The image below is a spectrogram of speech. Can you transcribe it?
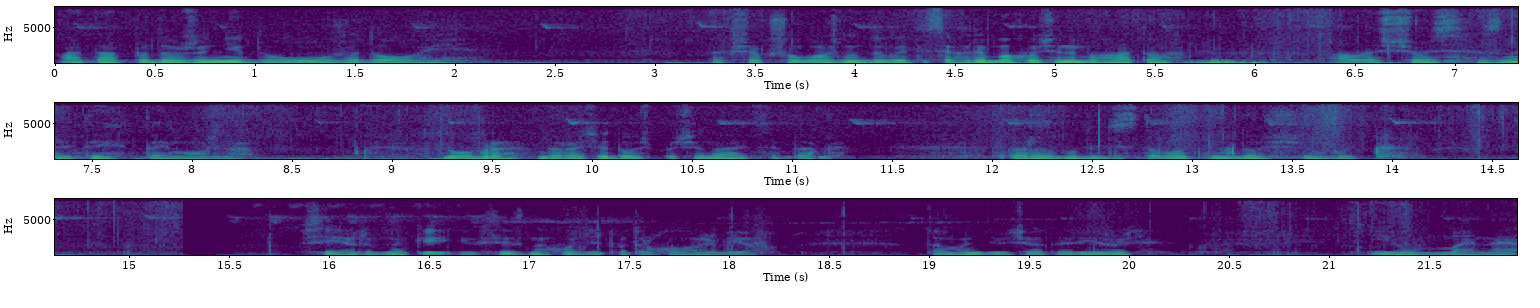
А так по довжині дуже довгий. Так що, якщо уважно дивитися, гриба хоч і небагато, але щось знайти та й можна. Добре, до речі, дощ починається так. Зараз буду діставати дощовик. Всі грибники і всі знаходять потроху грибів. Там дівчата ріжуть. І в мене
